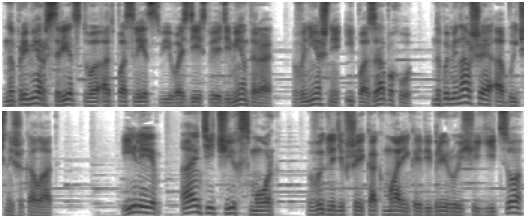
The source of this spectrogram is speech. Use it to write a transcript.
Например, средство от последствий воздействия Дементора, внешне и по запаху, напоминавшее обычный шоколад. Или античих-сморг, выглядевший как маленькое вибрирующее яйцо,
